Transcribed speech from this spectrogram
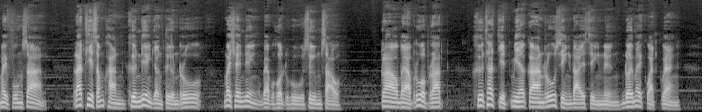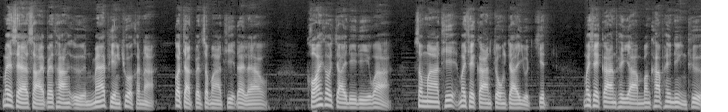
ไม่ฟุ้งซ่าน และที่สำคัญคือนิ่งอย่างตื่นรู้ ไม่ใช่นิ่งแบบหดหูซึมเศร้ากล่าวแบบรวบรัด คือถ้าจิตมีอาการรู้สิ่งใดสิ่งหนึ่ง โดยไม่กวัดแกว่ง ไม่แสสายไปทางอื่น แม้เพียงชั่วขณะ ก็จัดเป็นสมาธิได้แล้ว ขอให้เข้าใจดีๆว่า สมาธิไม่ใช่การจงใจหยุดคิด ไม่ใช่การพยายามบังคับให้นิ่งทื่อ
